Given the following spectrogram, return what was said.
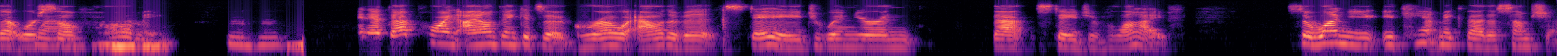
that were Wow. self-harming. Mhm. And at that point, I don't think it's a grow out of it stage when you're in that stage of life. So one, you, you can't make that assumption.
